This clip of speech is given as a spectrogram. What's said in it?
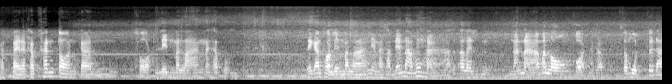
ถัดไปนะครับ ขั้นตอนการถอดเลนมาล้างนะครับผม ในการถอดเลนมาล้างเนี่ยนะครับ แนะนำให้หาอะไรหนาๆมาลองก่อนนะครับ สมุดก็ได้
